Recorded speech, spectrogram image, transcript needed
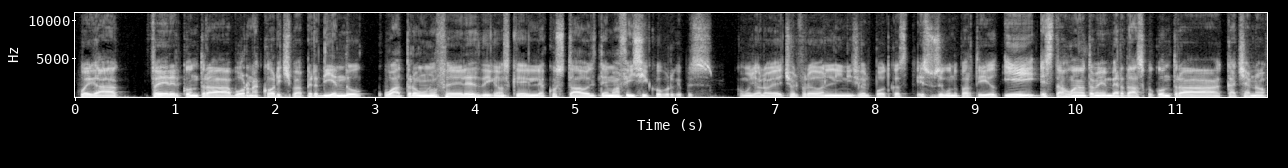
juega Federer contra Borna Koric. Va perdiendo 4-1 Federer. Digamos que le ha costado el tema físico porque, pues, como ya lo había dicho Alfredo en el inicio del podcast, es su segundo partido. Y está jugando también Verdasco contra Kachanov.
